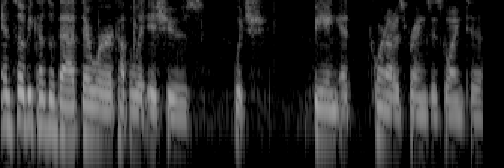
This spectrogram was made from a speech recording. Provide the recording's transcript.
And so because of that, there were a couple of issues, which being at Coronado Springs is going to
